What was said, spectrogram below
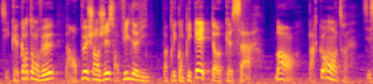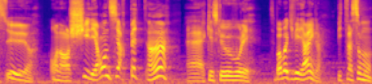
c'est que quand on veut, bah on peut changer son fil de vie. Pas plus compliqué toi, que ça. Bon, par contre, c'est sûr, on en chie des rondes serpettes, hein? Ah, qu'est-ce que vous voulez? C'est pas moi qui fais les règles. Puis de toute façon,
